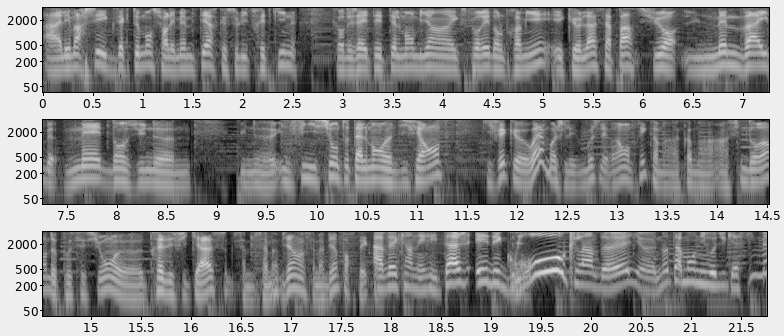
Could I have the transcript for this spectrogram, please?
à aller marcher exactement sur les mêmes terres que celui de Friedkin, qui ont déjà été tellement bien explorés dans le premier, et que là, ça parte sur une même vibe, mais dans une, euh, une, une finition totalement euh, différente. Qui fait que, ouais, moi je l'ai, moi je l'ai vraiment pris comme un, comme un, un film d'horreur de possession euh, très efficace. Ça, m'a bien, ça m'a bien porté. quoi. Avec un héritage et des gros clins d'œil, euh, notamment au niveau du casting. Mais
